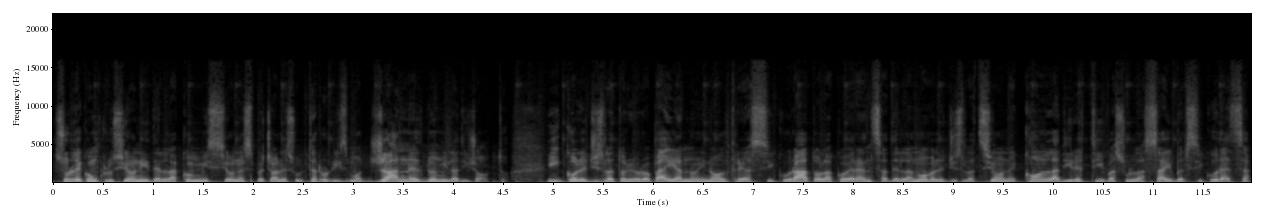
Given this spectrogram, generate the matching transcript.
sulle conclusioni della Commissione speciale sul terrorismo già nel 2018. I colegislatori europei hanno inoltre assicurato la coerenza della nuova legislazione con la direttiva sulla cybersicurezza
